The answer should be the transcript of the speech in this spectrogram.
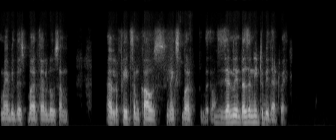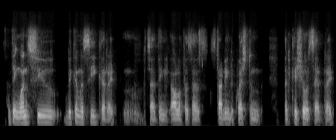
Maybe this birth I'll do some, I'll feed some cows. Next birth, generally it doesn't need to be that way. I think once you become a seeker, right, which I think all of us are starting to question that Kishore said, right?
